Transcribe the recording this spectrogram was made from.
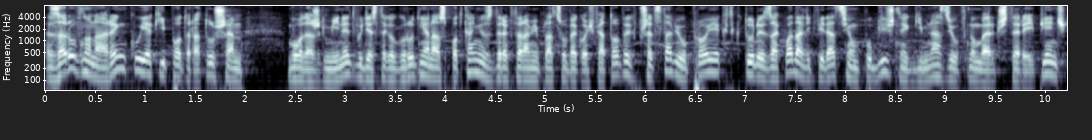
zarówno na rynku, jak i pod ratuszem. Włodarz gminy 20 grudnia na spotkaniu z dyrektorami placówek oświatowych przedstawił projekt, który zakłada likwidację publicznych gimnazjów nr 4 i 5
